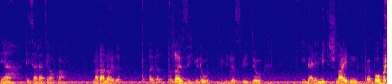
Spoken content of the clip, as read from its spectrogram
Ja, die Seite hat sich aufgehangen. Na dann, Leute. Alter, 30 Minuten das Video. Ich werde nichts schneiden. Kein Bock.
